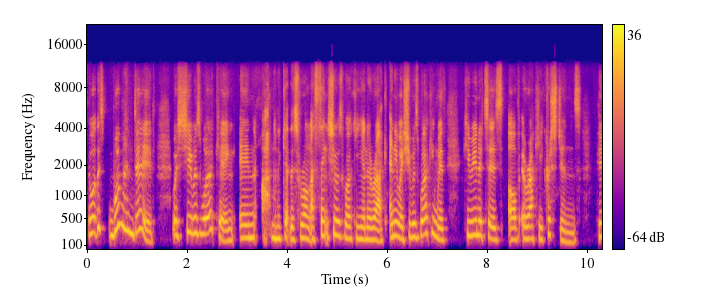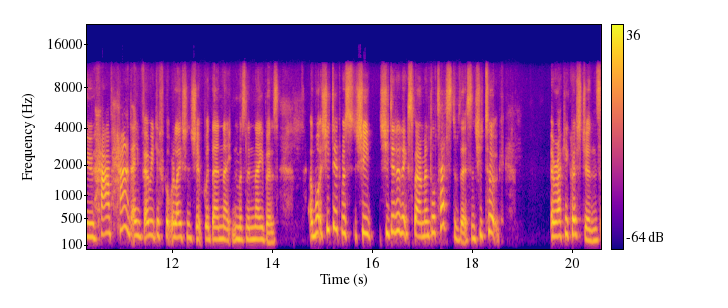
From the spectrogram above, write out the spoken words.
But what this woman did was she was working in, I'm going to get this wrong. I think she was working in Iraq. Anyway, she was working with communities of Iraqi Christians who have had a very difficult relationship with their Muslim neighbors and what she did was she she did an experimental test of this, and she took Iraqi Christians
